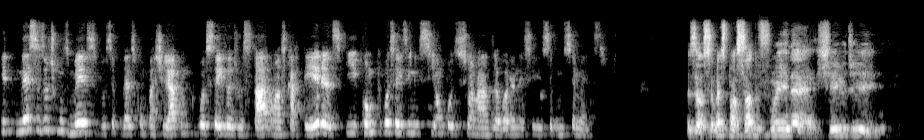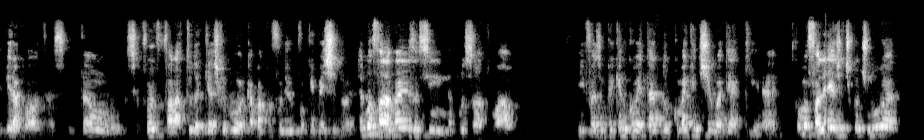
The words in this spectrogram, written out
E nesses últimos meses, se você pudesse compartilhar como que vocês ajustaram as carteiras e como que vocês iniciam posicionados agora nesse segundo semestre? Pois é, o semestre passado foi né, cheio de viravoltas. Então, se for falar tudo aqui, acho que eu vou acabar confundindo um pouco o investidor. Então, vou falar mais assim da posição atual e fazer um pequeno comentário do como é que a gente chegou até aqui. Né? Como eu falei, a gente continua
